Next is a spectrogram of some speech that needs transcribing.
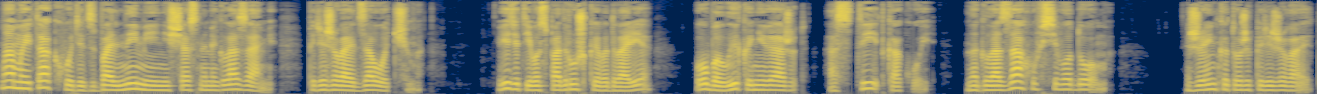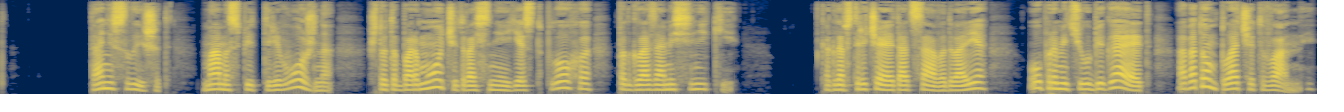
Мама и так ходит с больными и несчастными глазами, переживает за отчима. Видит его с подружкой во дворе, оба лыка не вяжут, а стыд какой, на глазах у всего дома. Женька тоже переживает. Таня слышит, мама спит тревожно, что-то бормочет во сне, ест плохо, под глазами синяки. Когда встречает отца во дворе, опрометью убегает, а потом плачет в ванной.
